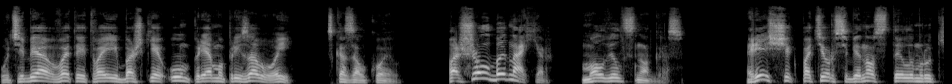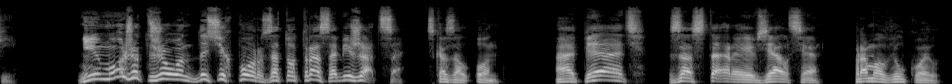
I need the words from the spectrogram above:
«У тебя в этой твоей башке ум прямо призовой», — сказал Койл. «Пошел бы нахер!» молвил Снотгресс. Резчик потер себе нос тылом руки. «Не может же он до сих пор за тот раз обижаться!» — сказал он. «Опять за старое взялся!» — промолвил Койл.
